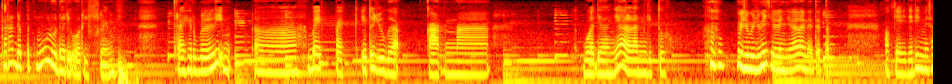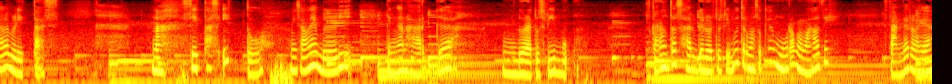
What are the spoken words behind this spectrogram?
Karena dapet mulu dari Oriflame. Terakhir beli uh, backpack. Itu juga karena buat jalan-jalan gitu. Ujung-ujungnya jalan-jalan ya tetap oke jadi misalnya beli tas. Nah si tas itu misalnya beli dengan harga 200 ribu sekarang tas harga 200 ribu termasuknya murah apa mahal sih? Standar lah ya.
